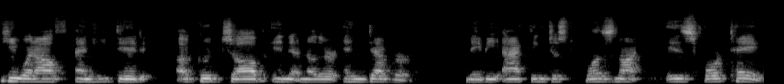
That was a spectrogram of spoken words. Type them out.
He went off and he did a good job in another endeavor. Maybe acting just was not his forte.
